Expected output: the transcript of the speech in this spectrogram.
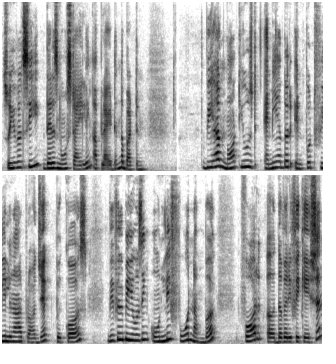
So you will see there is no styling applied in the button. We have not used any other input field in our project because we will be using only phone number for uh, the verification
